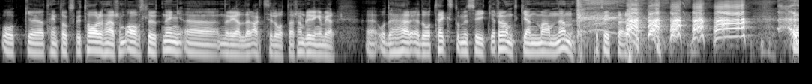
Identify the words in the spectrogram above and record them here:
Och eh, jag tänkte också vi tar den här som avslutning eh, när det gäller aktielåtar, sen blir det inget mer. Eh, och det här är då text och musik Röntgenmannen på Twitter. Kom,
